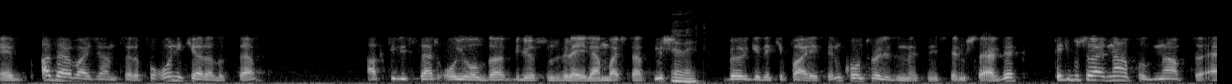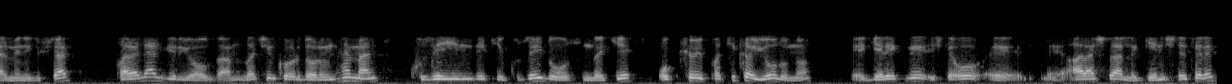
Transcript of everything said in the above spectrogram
Ee, Azerbaycan tarafı 12 Aralık'ta aktivistler o yolda biliyorsunuz bir eylem başlatmış. Evet. Bölgedeki faaliyetlerin kontrol edilmesini istemişlerdi. Peki bu sefer ne yapıldı? Ne yaptı Ermeni güçler? Paralel bir yoldan Laçin koridorunun hemen kuzeyindeki, kuzey doğusundaki o köy patika yolunu e, gerekli işte o e, e, araçlarla genişleterek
